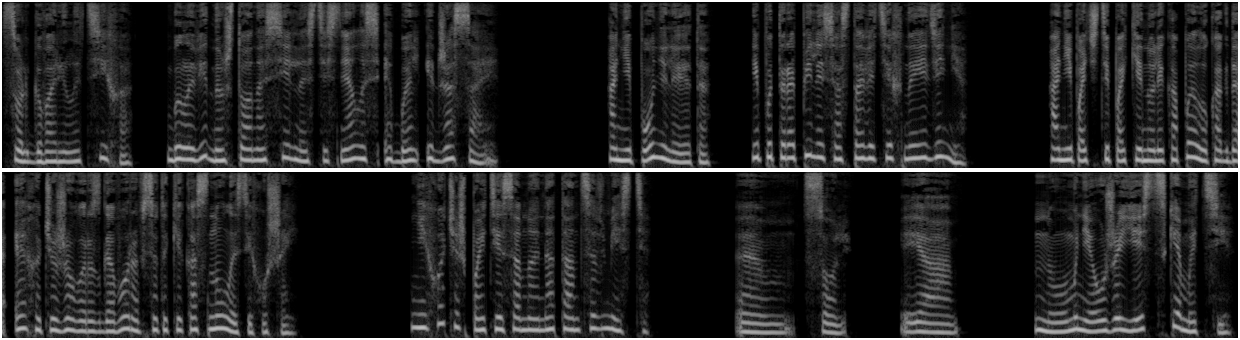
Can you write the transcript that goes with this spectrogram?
Соль говорила тихо. Было видно, что она сильно стеснялась Эбель и Джасаи. Они поняли это и поторопились оставить их наедине. Они почти покинули капеллу, когда эхо чужого разговора все-таки коснулось их ушей. «Не хочешь пойти со мной на танцы вместе?» «Эм, Соль, я... Ну, мне уже есть с кем идти».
